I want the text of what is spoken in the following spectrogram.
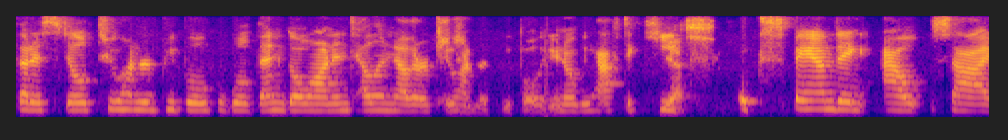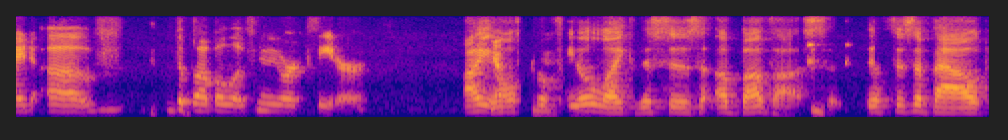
that is still 200 people who will then go on and tell another 200 people. You know, we have to keep yes expanding outside of the bubble of New York theater. I also feel like this is above us. This is about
